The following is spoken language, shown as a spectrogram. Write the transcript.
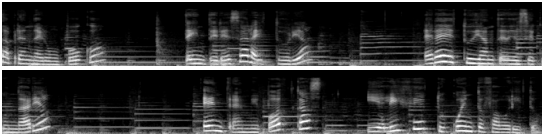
aprender un poco? ¿Te interesa la historia? ¿Eres estudiante de secundaria? Entra en mi podcast y elige tu cuento favorito.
